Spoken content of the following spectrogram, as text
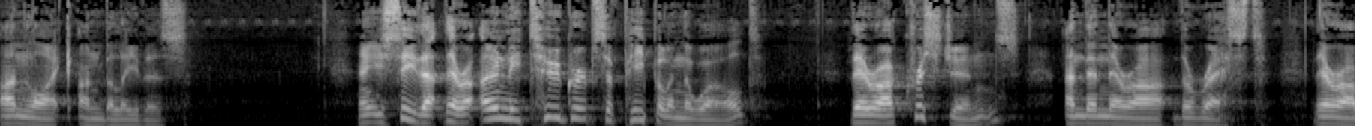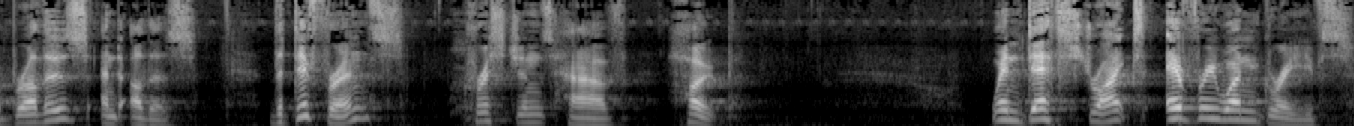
unlike unbelievers. Now you see that there are only two groups of people in the world there are Christians, and then there are the rest. There are brothers and others. The difference Christians have hope. When death strikes, everyone grieves.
